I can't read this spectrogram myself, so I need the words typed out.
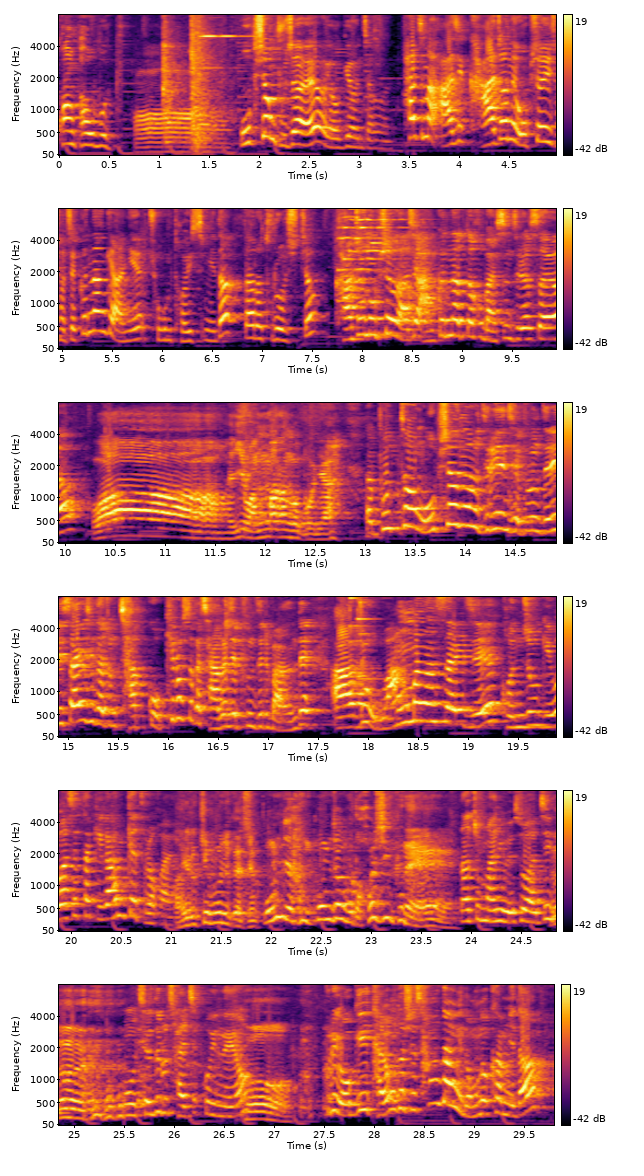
광파 오븐. 어... 옵션 부자예요 여기 현장은. 하지만 아직 가전의 옵션이 전체 끝난 게 아니에요. 조금 더 있습니다. 따라 들어오시죠. 가전 옵션 아직 안 끝났다고 말씀드렸어요. 와 이 왕만한 거 뭐냐? 보통 옵션으로 드리는 제품들이 사이즈가 좀 작고 키로수가 작은 제품들이 많은데 아주 왕만한 사이즈의 건조기와 세탁기가 함께 들어가요. 아 이렇게 보니까 진짜 꼼장 꼼장보다 훨씬 크네. 나 좀 많이 왜소하지? 어, 제대로 잘 찍고 있네요. 어. 그리고 여기 다용도실 상당히 넉넉합니다.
